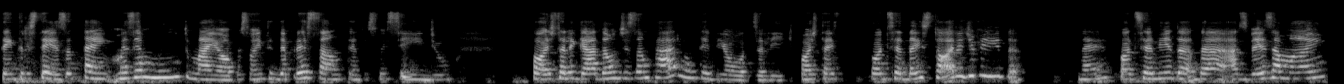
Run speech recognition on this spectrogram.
tem tristeza, tem, mas é muito maior. A pessoa entra em depressão, tenta suicídio, pode estar ligada a um desamparo anterior ali, que pode, estar, pode ser da história de vida, né? Pode ser ali, da, da, às vezes a mãe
